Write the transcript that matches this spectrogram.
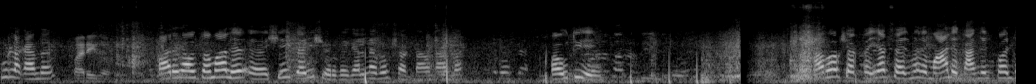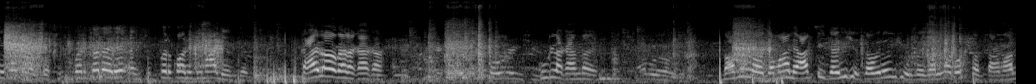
कुठला कांदा पारेगावचा माल आहे शेहेचाळीसशे रुपये गेला बघू शकता कांदा पावती आहे. हा बघू शकता. एक साईजमध्ये माल आहे. कांद्याची क्वालिटी काय सुपर कलर आहे आणि सुपर क्वालिटी माल आहे एकदम. काय भाव घाला काका? कुठला कांदा आहे? बाबू बाबूगावचा माल आहे. अठ्ठेचाळीसशे चौऱ्याऐंशी रुपये गेला बघू शकता माल.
